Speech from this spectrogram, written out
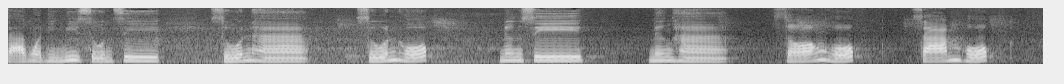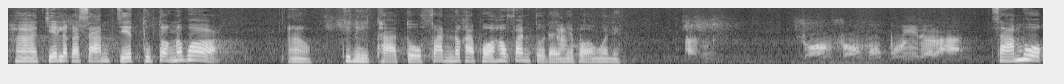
ษายนงวดนี้มี 04 05 06หนึ่งสี่หนึ่งห้าสองหกสามหกห้าเจ็ดแล้วก็สามเจ็ดถูกต้องเนาะพ่อ อ้าว ที่นี่ถาโตฟันเนาะค่ะพอเฮาฟันตัวใดเนี่ยพ่อเอางวดนี้อันสองสองหกบ่มีเด้อล่ะสามหก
